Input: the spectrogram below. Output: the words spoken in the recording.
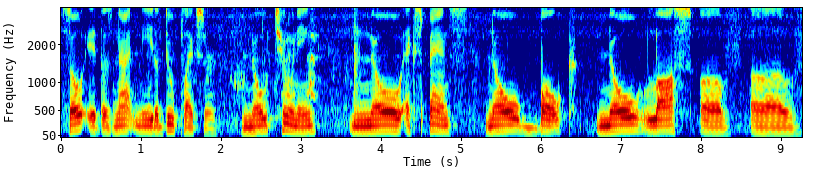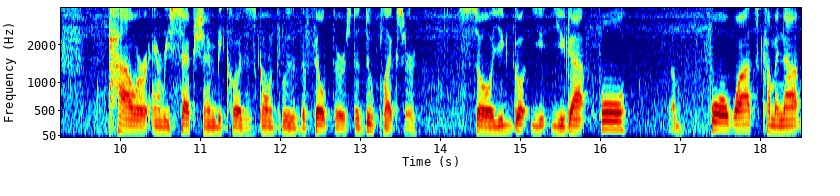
So it does not need a duplexer. No tuning, no expense, no bulk, no loss of, of power and reception because it's going through the filters, the duplexer. So you go, you, you got full 4 watts coming out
